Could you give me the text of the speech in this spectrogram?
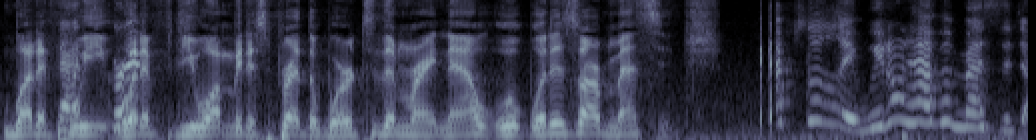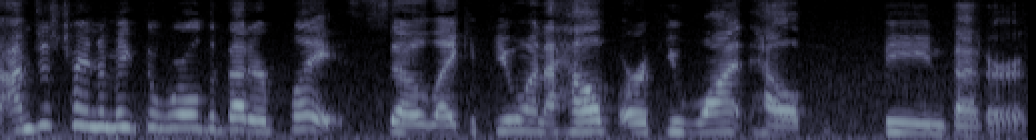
What if That's we great. what if do you want me to spread the word to them right now? What, what is our message? Absolutely. We don't have a message. I'm just trying to make the world a better place. So, like, if you want to help or if you want help being better,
